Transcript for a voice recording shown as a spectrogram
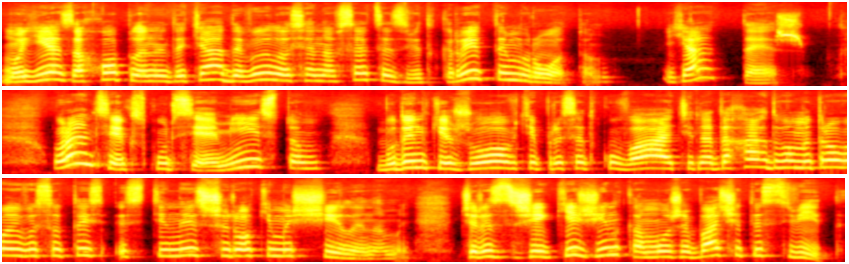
Моє захоплене дитя дивилося на все це з відкритим ротом. Я теж. Уранці екскурсія містом, будинки жовті, присадкуваті, на дахах двометрової висоти стіни з широкими щілинами, через які жінка може бачити світ.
